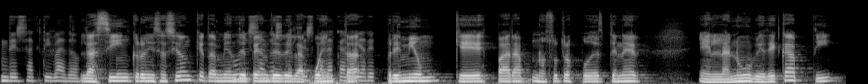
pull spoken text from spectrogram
Desactivado. La sincronización que también Pulsa depende de la cuenta premium, que es para nosotros poder tener en la nube de Capti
